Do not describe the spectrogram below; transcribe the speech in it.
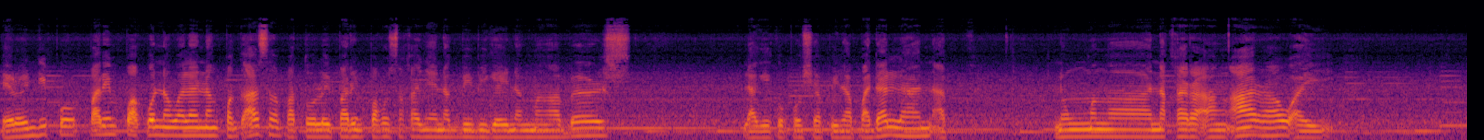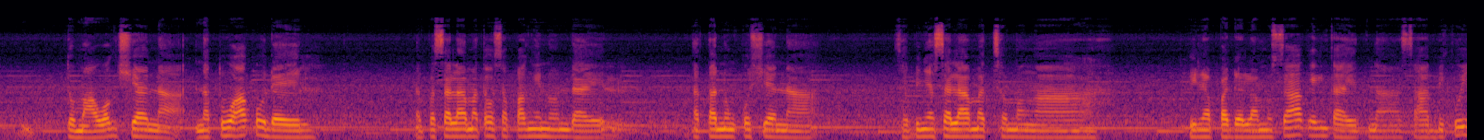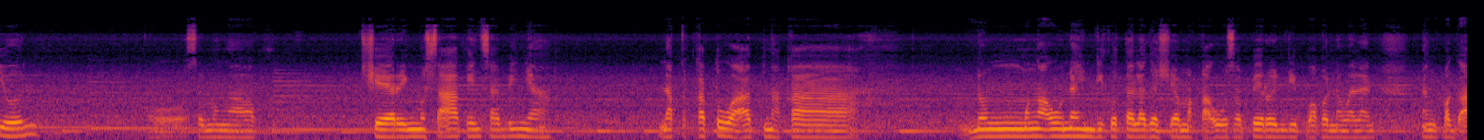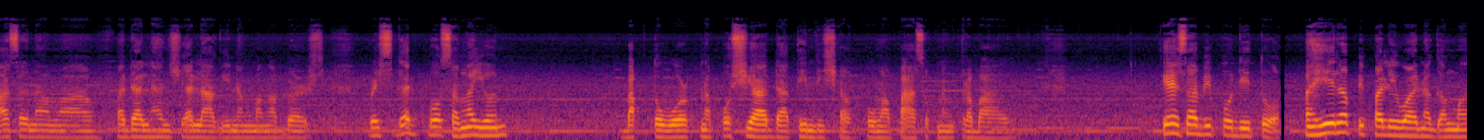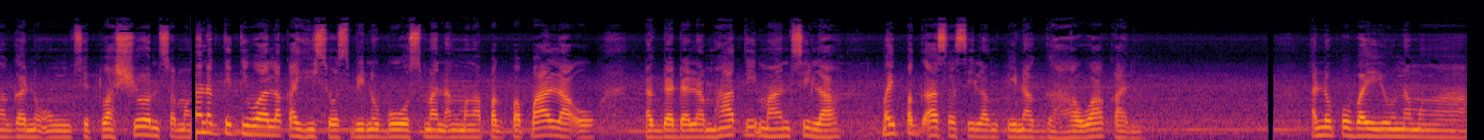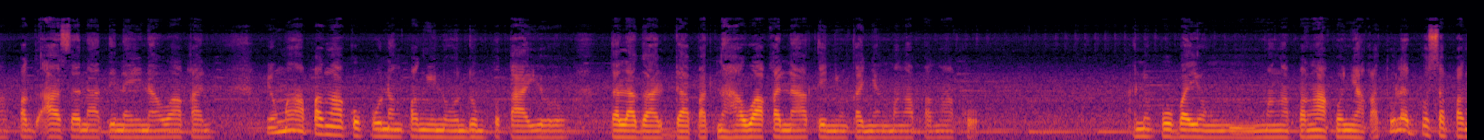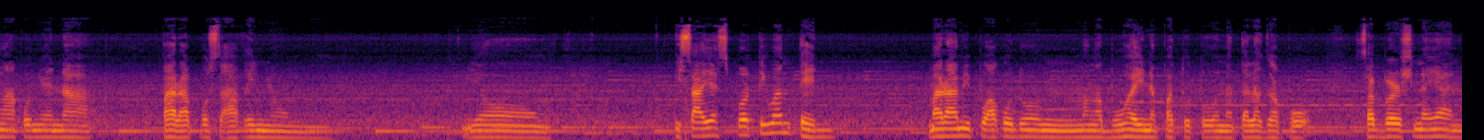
Pero hindi po, pa rin po ako nawala ng pag-asa. Patuloy pa rin po ako sa kanya nagbibigay ng mga verse. Lagi ko po siya pinapadalan at nung mga nakaraang araw ay tumawag siya na natuwa ako dahil nagpasalamat ako sa Panginoon dahil natanong ko siya na sabi niya salamat sa mga pinapadala mo sa akin kahit na sabi ko yun. O sa mga sharing mo sa akin sabi niya nakakatuwa at naka nung mga una hindi ko talaga siya makausap pero hindi po ako nawalan ng pag-asa na mapadalhan siya lagi ng mga verse. Praise God po sa ngayon back to work na po siya dati hindi siya pumapasok ng trabaho. Kaya sabi po dito, mahirap ipaliwanag ang mga ganoong sitwasyon sa mga nagtitiwala kay Jesus, binubuhos man ang mga pagpapala o nagdadalamhati man sila, may pag-asa silang pinaghahawakan. Ano po ba yung na mga pag-asa natin na hinawakan? Yung mga pangako po ng Panginoon, doon po tayo talaga dapat nahawakan natin yung kanyang mga pangako. Ano po ba yung mga pangako niya? Katulad po sa pangako niya na para po sa akin yung yung Isaiah 41.10 marami po ako doon mga buhay na patutunan talaga po sa verse na yan.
